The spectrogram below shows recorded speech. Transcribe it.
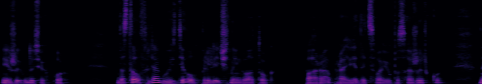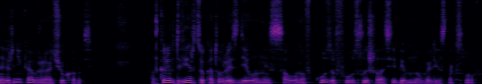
и жив до сих пор. Достал флягу и сделал приличный глоток. Пора проведать свою пассажирку. Наверняка уже очухалась. Открыв дверцу, которая сделана из салона в кузов, и услышал о себе много лестных слов.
